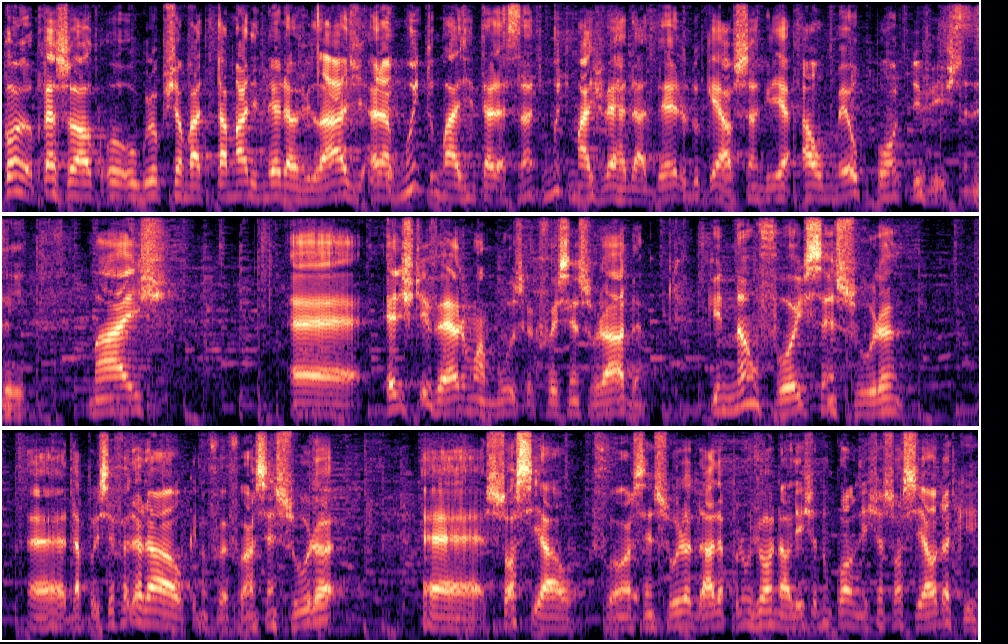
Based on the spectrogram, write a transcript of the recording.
o pessoal, o, o, grupo chamado Tamarineira Village era muito mais interessante, muito mais verdadeiro do que a Sangria, ao meu ponto de vista. Né? Sim. Mas é, eles tiveram uma música que foi censurada, que não foi censura é, da Polícia Federal, que não foi, foi uma censura é, social. Foi uma censura dada por um jornalista, de um colunista social daqui.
